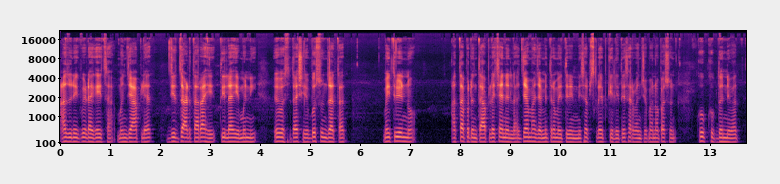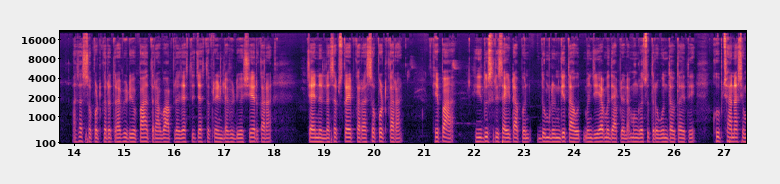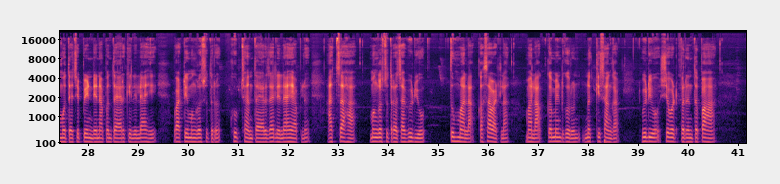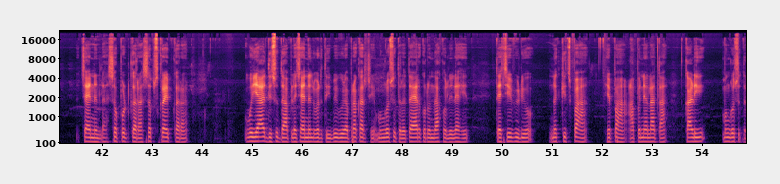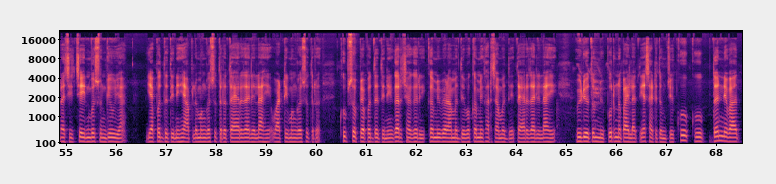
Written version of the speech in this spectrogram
अजून एक वेढा घ्यायचा. म्हणजे आपल्या जी जाड तार आहे तिला हे मणी व्यवस्थित असे बसून जातात. मैत्रिणींनो आतापर्यंत आपल्या चॅनलला ज्या माझ्या मित्रमैत्रिणींनी सबस्क्राईब केले ते सर्वांचे मनापासून खूप खूप धन्यवाद. असाच सपोर्ट करत राहा व्हिडिओ पाहत राहा व आपल्या जास्तीत जास्त फ्रेंडला व्हिडिओ शेअर करा. चॅनलला सबस्क्राईब करा सपोर्ट करा. हे पहा ही दुसरी साईट आपण दुमडून घेत आहोत. म्हणजे यामध्ये आपल्याला मंगळसूत्र गुंतवता येते. खूप छान असे मोत्याचे पेंडेन आपण तयार केलेले आहे. वाटी मंगळसूत्र खूप छान तयार झालेलं आहे आपलं. आजचा हा मंगळसूत्राचा व्हिडिओ तुम्हाला कसा वाटला? मला कमेंट करून नक्की सांगा. व्हिडिओ शेवटपर्यंत पहा. चॅनलला सपोर्ट करा सबस्क्राईब करा. व याआधीसुद्धा आपल्या चॅनलवरती वेगवेगळ्या प्रकारचे मंगळसूत्र तयार करून दाखवलेले आहेत. त्याचे व्हिडिओ नक्कीच पहा. हे पहा आपण याला आता काळी मंगळसूत्राची चेन बसून घेऊया. या पद्धतीने हे आपलं मंगळसूत्र तयार झालेलं आहे. वाटी मंगळसूत्र खूप सोप्या पद्धतीने घरच्या घरी कमी वेळामध्ये व कमी खर्चामध्ये तयार झालेलं आहे. व्हिडिओ तुम्ही पूर्ण पाहिलात यासाठी तुमचे खूप खूप धन्यवाद.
